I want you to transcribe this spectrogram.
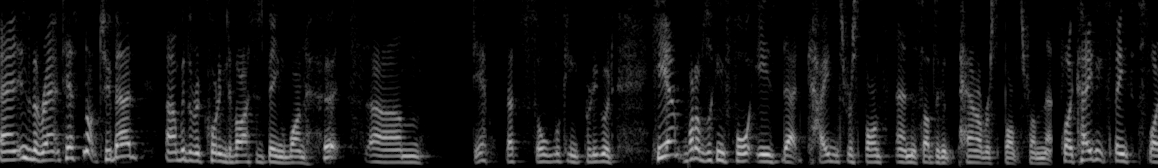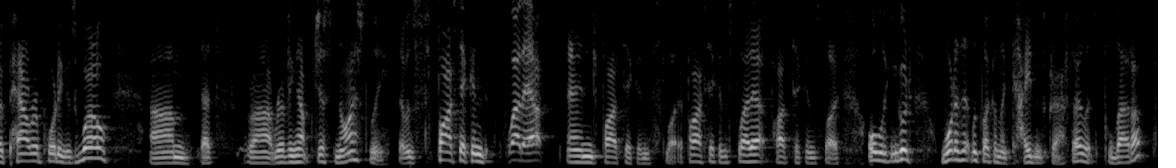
And into the ramp test, not too bad, um, with the recording devices being one hertz. Um, yeah, that's all looking pretty good. Here, what I was looking for is that cadence response and the subsequent power response from that. Slow cadence means slow power reporting as well. Um, that's uh, revving up just nicely. That was five seconds flat out and five seconds slow. Five seconds flat out, five seconds slow. All looking good. What does that look like on the cadence graph though? Let's pull that up.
